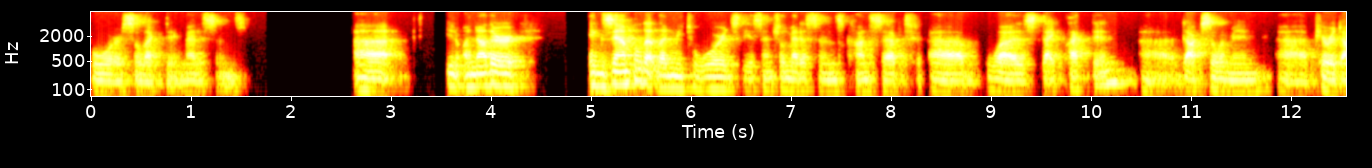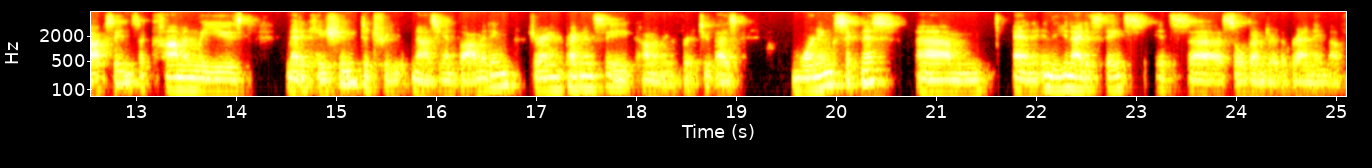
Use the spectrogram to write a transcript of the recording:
for selecting medicines. Uh, you know, another example that led me towards the essential medicines concept uh, was diclectin, uh, doxylamine uh, pyridoxine. It's a commonly used medication to treat nausea and vomiting during pregnancy, commonly referred to as morning sickness. Um, and in the United States, it's uh, sold under the brand name of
